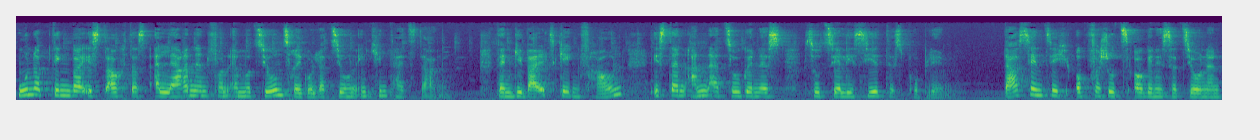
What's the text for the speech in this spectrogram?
Unabdingbar ist auch das Erlernen von Emotionsregulation in Kindheitstagen. Denn Gewalt gegen Frauen ist ein anerzogenes, sozialisiertes Problem. Da sind sich Opferschutzorganisationen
